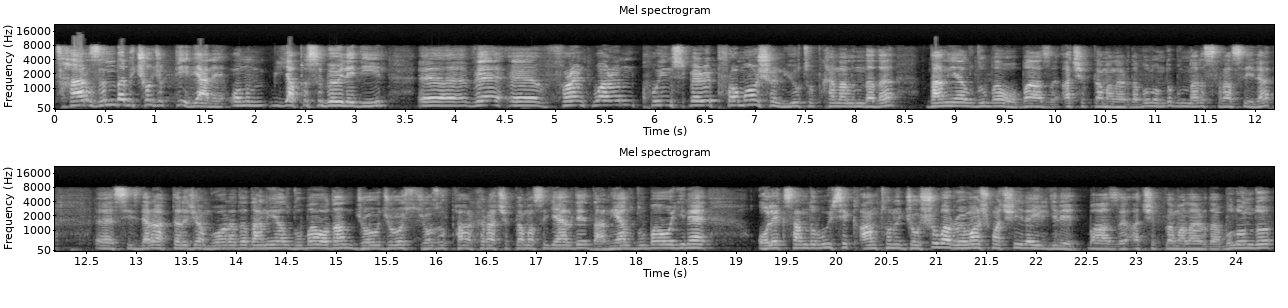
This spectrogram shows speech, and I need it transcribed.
tarzında bir çocuk değil. Yani onun yapısı böyle değil. Ee, ve e, Frank Warren Queensberry Promotion YouTube kanalında da Daniel Dubao bazı açıklamalarda bulundu. Bunları sırasıyla e, sizlere aktaracağım. Bu arada Daniel Dubao'dan Joe Joyce, Joseph Parker açıklaması geldi. Daniel Dubao yine Alexander Usyk, Anthony Joshua rövanş maçıyla ilgili bazı açıklamalarda bulundu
